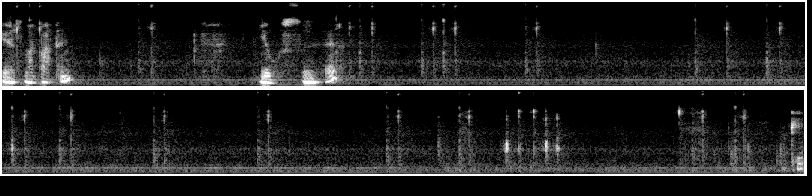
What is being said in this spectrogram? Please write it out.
here's my button. Use that okay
